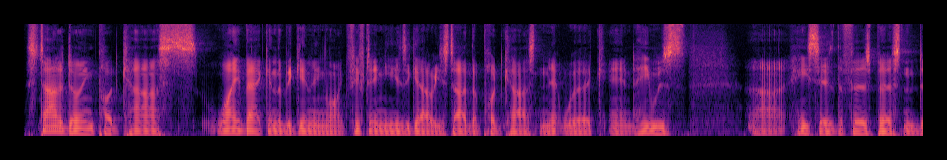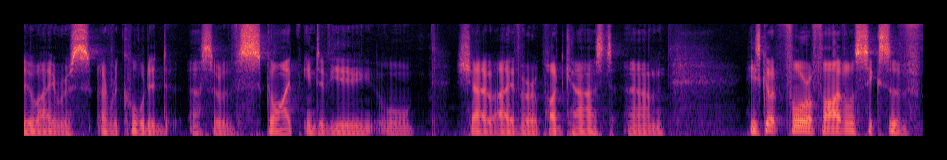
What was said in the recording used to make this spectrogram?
started doing podcasts way back in the beginning, like 15 years ago. He started the podcast network and he was uh, he says the first person to do a, res- a recorded a sort of Skype interview or show over a podcast. Um, he's got four or five or six of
